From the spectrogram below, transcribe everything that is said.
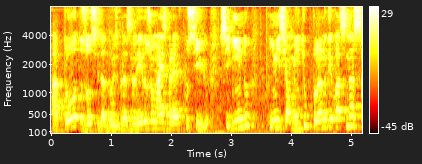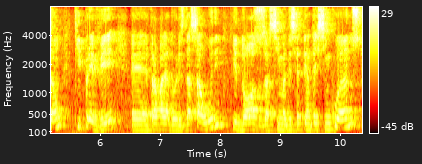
a todos os cidadãos brasileiros o mais breve possível, seguindo inicialmente o plano de vacinação que prevê é, trabalhadores da saúde, idosos acima de 75 anos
